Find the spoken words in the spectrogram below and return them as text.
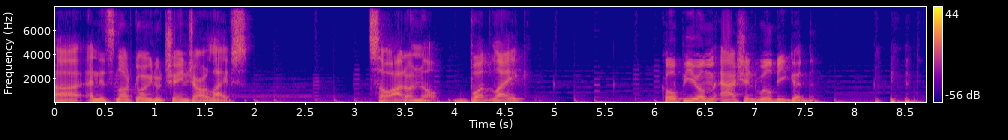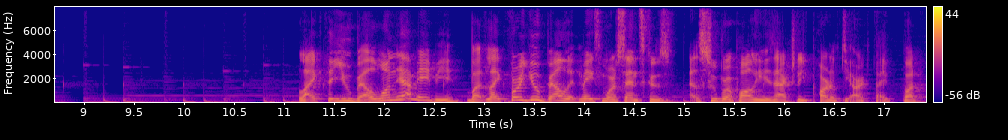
Uh, and it's not going to change our lives. So I don't know, but like Copium, Ashen will be good. Like the Yubel one? Yeah, maybe. But like for Yubel, it makes more sense because Super Poly is actually part of the archetype. But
